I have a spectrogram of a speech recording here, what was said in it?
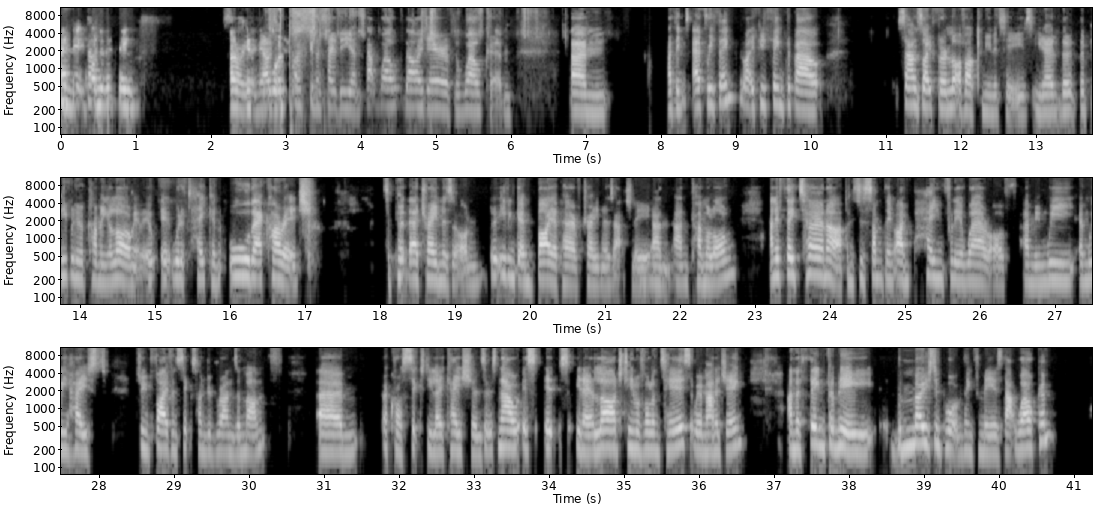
I mm. think one of the things. Sorry, I was going to say the um, that well the idea of the welcome. Um, I think it's everything. Like if you think about, sounds like for a lot of our communities, you know, the the people who are coming along, it, it would have taken all their courage to put their trainers on, to even go and buy a pair of trainers actually mm. and, and come along. And if they turn up, and this is something I'm painfully aware of, I mean, we and we host between five and six hundred runs a month um, across 60 locations. So it's now it's it's you know a large team of volunteers that we're managing. And the thing for me, the most important thing for me is that welcome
